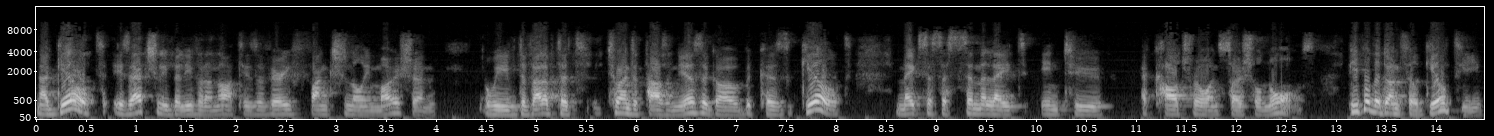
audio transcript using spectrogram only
Now, guilt is actually, believe it or not, is a very functional emotion. We've developed it 200,000 years ago because guilt makes us assimilate into a cultural and social norms. People that don't feel guilty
